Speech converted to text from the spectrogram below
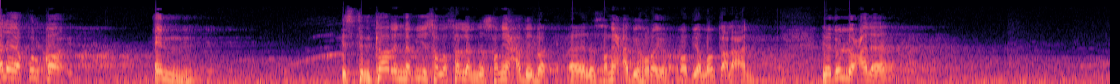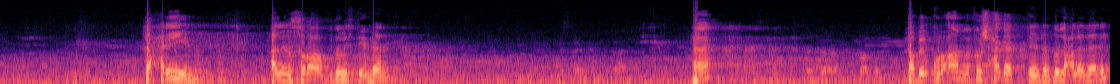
ألا يقول قائل إن استنكار النبي صلى الله عليه وسلم لصنيع أبي, بك... آه لصنيع أبي هريرة رضي الله تعالى عنه يدل على تحريم الانصراف بدون استئذان؟ ها؟ طب القرآن ما فيهوش حاجة تدل على ذلك؟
